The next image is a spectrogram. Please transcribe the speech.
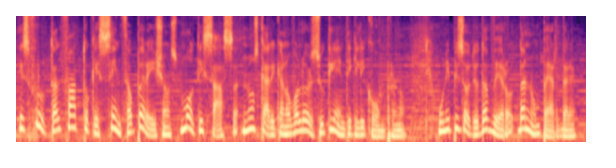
e sfrutta il fatto che senza operations molti SaaS non scaricano valore sui clienti che li comprano. Un episodio davvero da non perdere.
